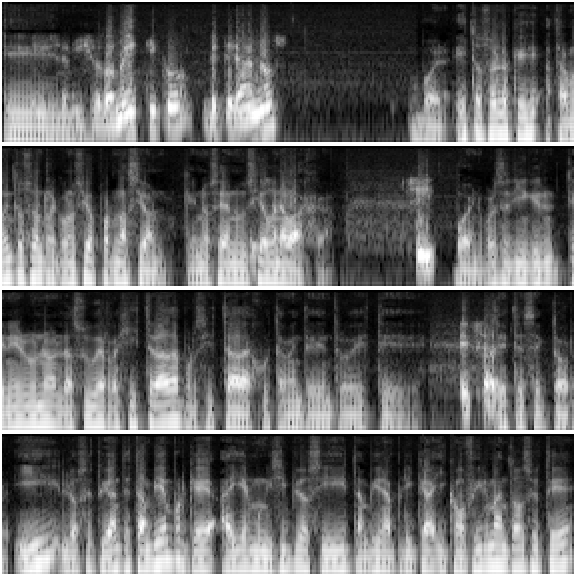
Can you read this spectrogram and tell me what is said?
eh, servicio doméstico, veteranos. Bueno, estos son los que hasta el momento son reconocidos por Nación, que no se ha anunciado una baja. Sí. Bueno, por eso tiene que tener uno la sube registrada por si está justamente dentro de este, de este sector. Y los estudiantes también, porque ahí el municipio sí también aplica y confirma entonces usted,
